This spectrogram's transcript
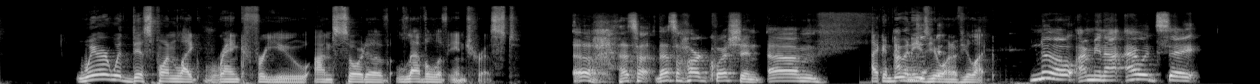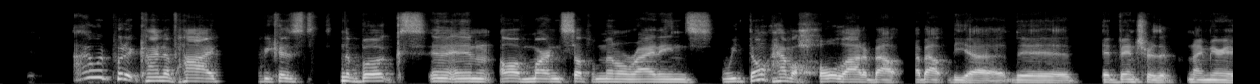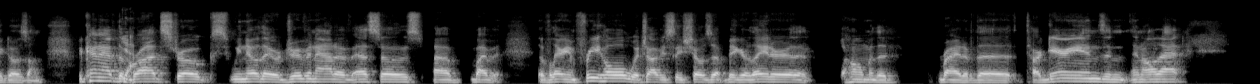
where would this one like rank for you on sort of level of interest? Oh, that's a that's a hard question. Um, I can do an easier one if you like. No, I mean I, I would say I would put it kind of high because the books and, and, all of Martin's supplemental writings, we don't have a whole lot about about the uh, the adventure that Nymeria goes on. We kind of have the yeah. broad strokes. We know they were driven out of Essos uh, by the Valyrian Freehold, which obviously shows up bigger later, the home of the right of the Targaryens and, and all that.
